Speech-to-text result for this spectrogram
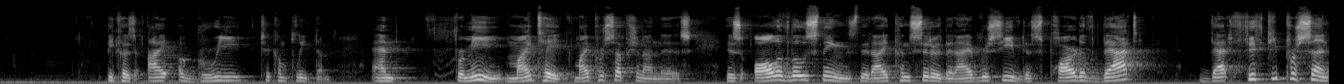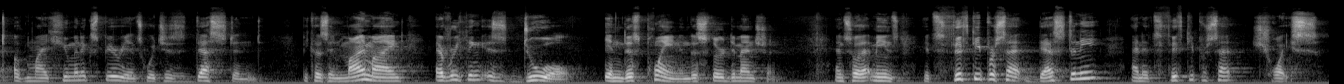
because I agree to complete them. And for me, my take, my perception on this is all of those things that I consider that I've received as part of that that 50% of my human experience which is destined because in my mind everything is dual in this plane in this third dimension. And so that means it's 50% destiny and it's 50% choice.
